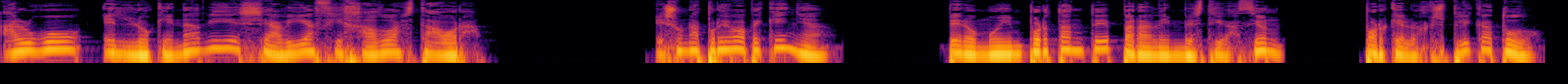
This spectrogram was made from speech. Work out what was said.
algo en lo que nadie se había fijado hasta ahora. Es una prueba pequeña, pero muy importante para la investigación, porque lo explica todo.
